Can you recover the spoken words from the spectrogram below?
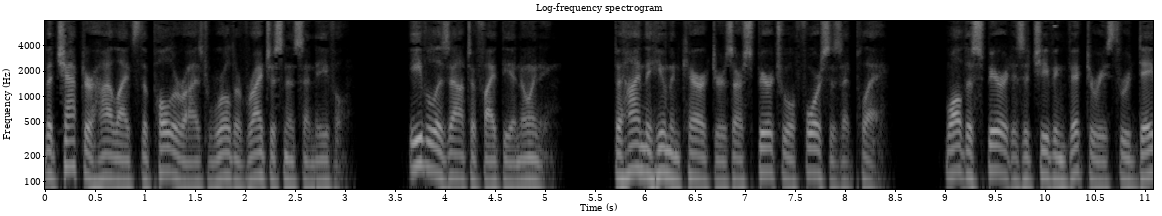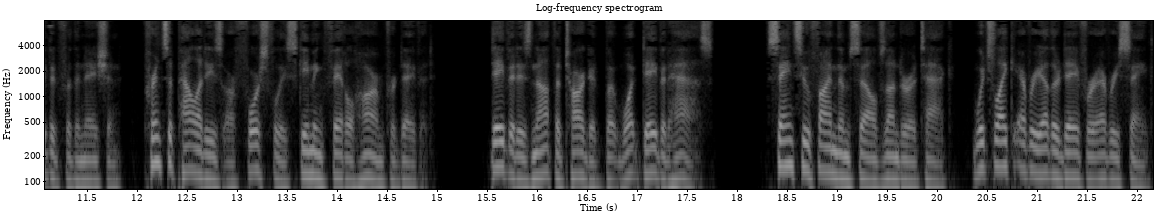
The chapter highlights the polarized world of righteousness and evil. Evil is out to fight the anointing. Behind the human characters are spiritual forces at play. While the Spirit is achieving victories through David for the nation, principalities are forcefully scheming fatal harm for David. David is not the target, but what David has. Saints who find themselves under attack, which, like every other day for every saint,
